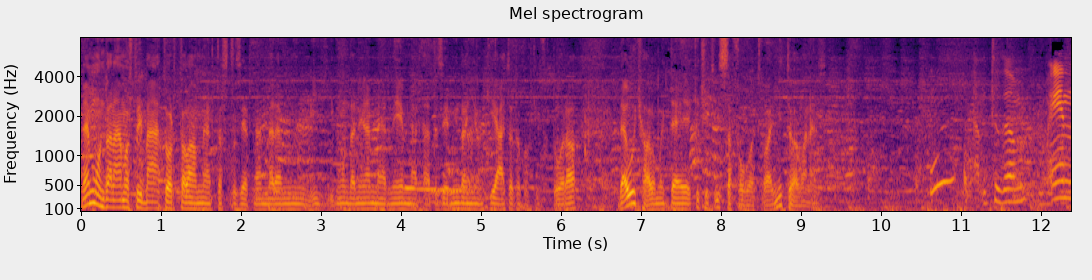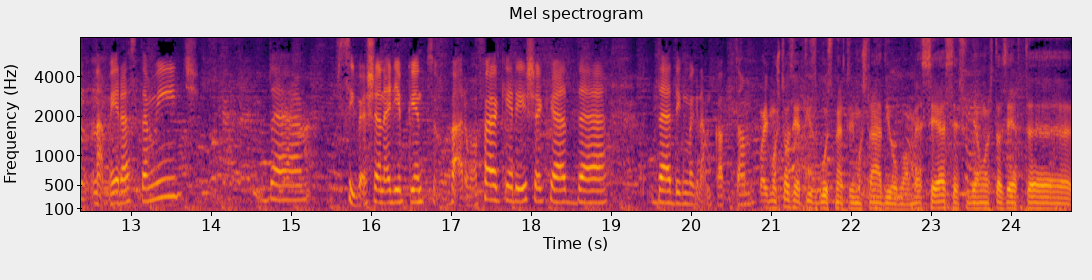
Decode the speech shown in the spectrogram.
nem mondanám azt, hogy bátortalan, mert azt azért nem merem így mondani, nem merném, mert hát azért mindannyian kiáltatok a kifutóra. De úgy hallom, hogy te egy kicsit visszafogott vagy. Mitől van ez? Nem tudom. Én nem éreztem így, de szívesen egyébként várom a felkéréseket, de, de eddig meg nem kaptam. Vagy most azért izgulsz, mert hogy most rádióban beszélsz, és ugye most azért uh,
